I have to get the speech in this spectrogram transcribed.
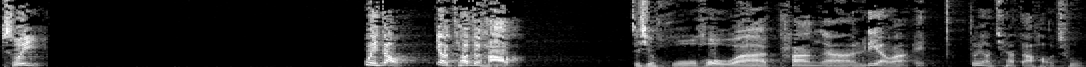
所以，味道要调得好，这些火候啊、汤啊、料啊，哎，都要恰到好处。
